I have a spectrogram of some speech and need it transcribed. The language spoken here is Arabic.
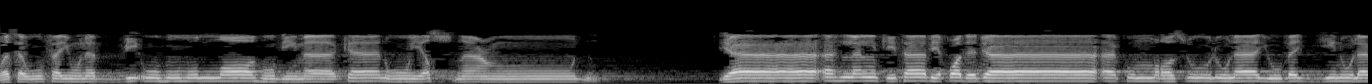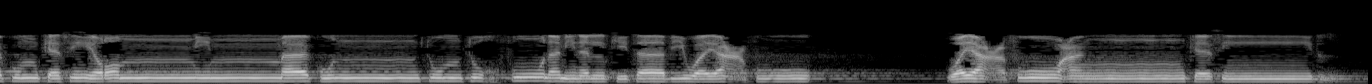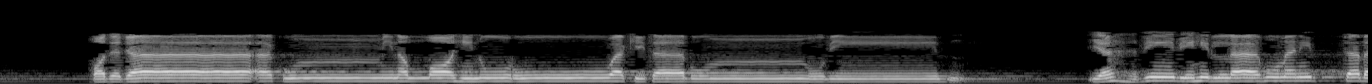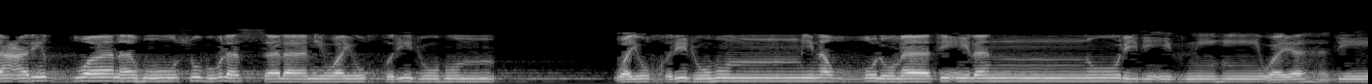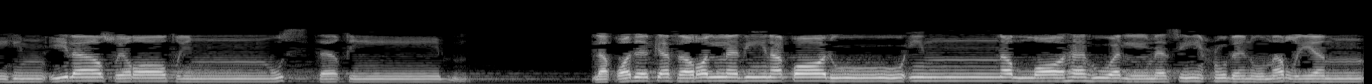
وَسَوْفَ يُنَبِّئُهُمُ اللَّهُ بِمَا كَانُوا يَصْنَعُونَ. يَا أَهْلَ الْكِتَابِ قَدْ جَاءَكُمْ رَسُولُنَا يُبَيِّنُ لَكُمْ كَثِيرًا مِّمَّا كُنتُمْ تُخْفُونَ مِنَ الْكِتَابِ وَيَعْفُو وَيَعْفُو عَن كَثِيرٍ. قَدْ جَاءَكُم مِّنَ اللَّهِ نُورٌ وَكِتَابٌ مُّبِينٌ. يَهْدِي بِهِ اللَّهُ مَنِ اتَّبَعَ رِضْوَانَهُ سُبُلَ السَّلَامِ وَيُخْرِجُهُمْ وَيُخْرِجُهُم مِّنَ الظُّلُمَاتِ إِلَى النُّورِ بِإِذْنِهِ وَيَهْدِيهِمْ إِلَى صِرَاطٍ مُّسْتَقِيمٍ. لَقَدْ كَفَرَ الَّذِينَ قَالُوا إِنَّ اللَّهَ هُوَ الْمَسِيحُ ابْنُ مَرْيَمَ.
